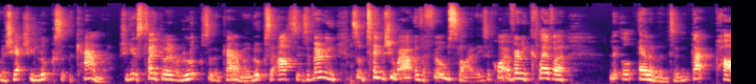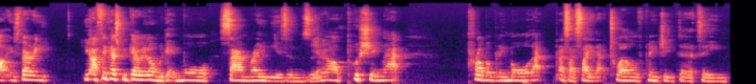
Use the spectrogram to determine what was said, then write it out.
where she actually looks at the camera. She gets taken over and looks at the camera, looks at us. It's a very sort of takes you out of the film slightly. It's a quite a very clever little element, and that part is very. Yeah, I think as we go along, we're getting more Sam Raimiisms, and we are pushing that probably more that, as I say, that twelve PG thirteen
